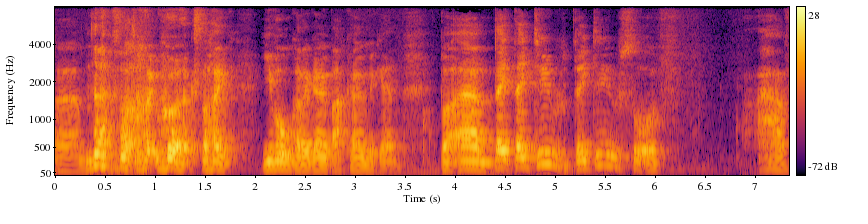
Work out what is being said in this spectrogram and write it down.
Um, that's not how it works. Like you've all got to go back home again. But um, they, they do they do sort of have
